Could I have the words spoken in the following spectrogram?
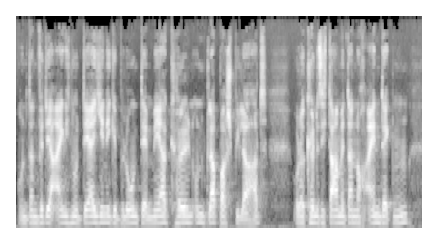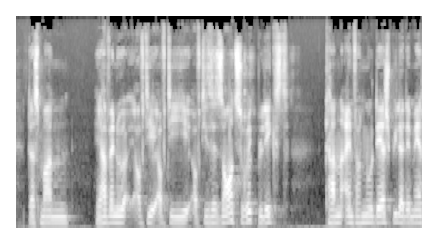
und dann wird ja eigentlich nur derjenige belohnt, der mehr Köln- und Gladbach-Spieler hat oder könnte sich damit dann noch eindecken, dass man, ja, wenn du auf die, auf die, auf die Saison zurückblickst, kann einfach nur der Spieler, der mehr,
